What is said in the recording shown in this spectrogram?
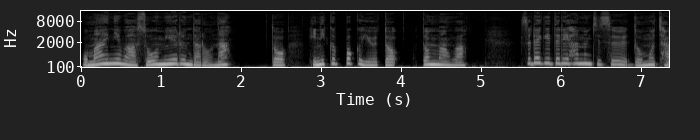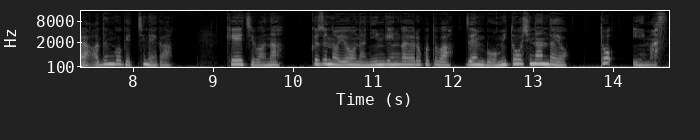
お前にはそう見えるんだろうな、と皮肉っぽく言うと、トンマンは、쓰레기들이하는짓을너무잘아는거겠지내가刑事はな、クズのような人間がやることは全部お見通しなんだよ、と言います。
